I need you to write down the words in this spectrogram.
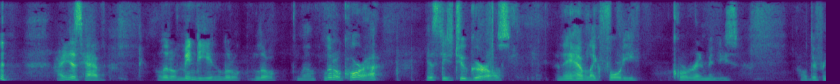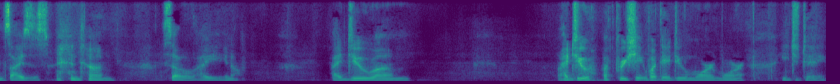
I just have a little Mindy and little, little, well, little Cora it's these two girls, and they have like 40 Cora and Mindy's, all different sizes. And um, so I, you know, I do, um, I do appreciate what they do more and more each day.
